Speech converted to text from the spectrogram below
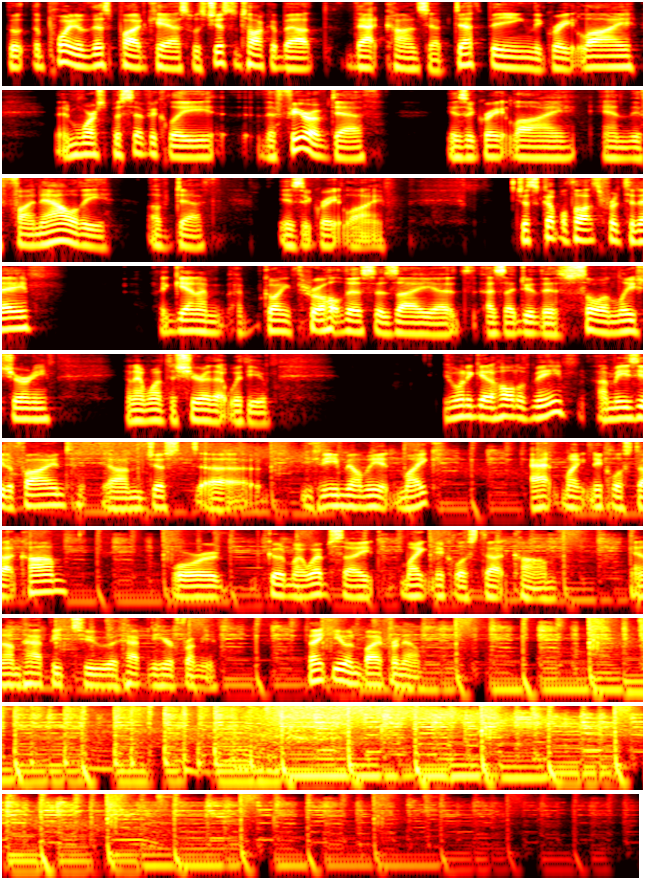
the, the point of this podcast was just to talk about that concept death being the great lie, and more specifically, the fear of death is a great lie, and the finality of death is a great lie. Just a couple thoughts for today. Again, I'm, I'm going through all this as I uh, as I do the Soul Unleashed journey, and I want to share that with you. If you want to get a hold of me, I'm easy to find. I'm just uh, you can email me at mike at mikenicholas.com or go to my website, mikenicholas.com, and I'm happy to happy to hear from you. Thank you and bye for now.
